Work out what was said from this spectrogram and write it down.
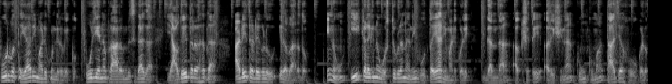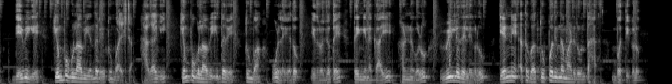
ಪೂರ್ವ ತಯಾರಿ ಮಾಡಿಕೊಂಡಿರಬೇಕು. ಪೂಜೆಯನ್ನು ಪ್ರಾರಂಭಿಸಿದಾಗ ಯಾವುದೇ ತರಹದ ಅಡೆತಡೆಗಳು ಇರಬಾರದು. ಇನ್ನು ಈ ಕೆಳಗಿನ ವಸ್ತುಗಳನ್ನು ನೀವು ತಯಾರಿ ಮಾಡಿಕೊಳ್ಳಿ. ಗಂಧ, ಅಕ್ಷತೆ, ಅರಿಶಿನ, ಕುಂಕುಮ, ತಾಜಾ ಹೂವುಗಳು. ದೇವಿಗೆ ಕೆಂಪು ಗುಲಾಬಿ ಎಂದರೆ ತುಂಬ ಇಷ್ಟ. ಹಾಗಾಗಿ ಕೆಂಪು ಗುಲಾಬಿ ಇದ್ದರೆ ತುಂಬ ಒಳ್ಳೆಯದು. ಇದರ ಜೊತೆ ತೆಂಗಿನಕಾಯಿ, ಹಣ್ಣುಗಳು, ವೀಳ್ಯದೆಲೆಗಳು, ಎಣ್ಣೆ ಅಥವಾ ತುಪ್ಪದಿಂದ ಮಾಡಿರುವಂತಹ ಬತ್ತಿಗಳು.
